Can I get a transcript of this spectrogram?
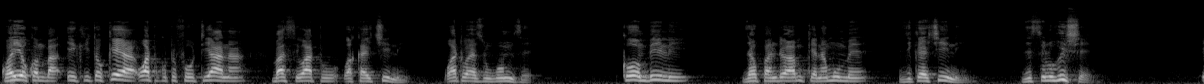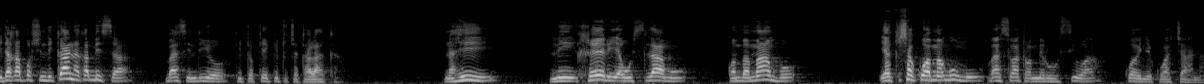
Kwa hiyo kwamba ikitokea watu kutofautiana basi watu wakae chini watu wayazungumze. Koo mbili za upande wa mke na mume zikae chini zisuluhishe. Itakaposhindikana kabisa basi ndiyo kitokee kitu cha talaka. Na hii ni kheri ya uislamu kwamba mambo yakishakuwa magumu basi watu wameruhusiwa kuwa wenye kuachana.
